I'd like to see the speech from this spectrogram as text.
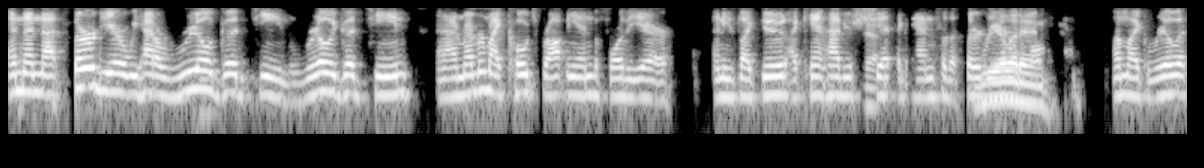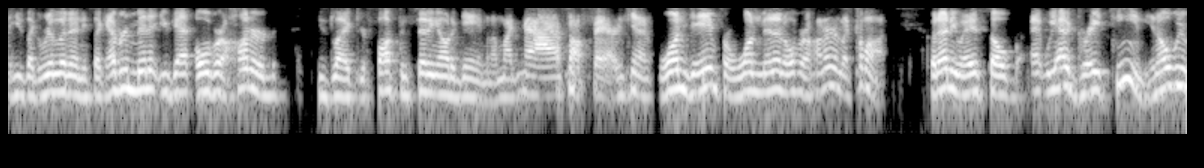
and then that third year we had a real good team, really good team. And I remember my coach brought me in before the year, and he's like, "Dude, I can't have your Yeah. shit again for the third reel year." it in a row." in. I'm like, reel it. He's like, reel it in. He's like, every minute you get over a hundred, he's like, you're fucking sitting out a game. And I'm like, nah, that's not fair. You can't one game for one minute over a hundred. Like, come on. But anyway, so eh, we had a great team. You know, we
